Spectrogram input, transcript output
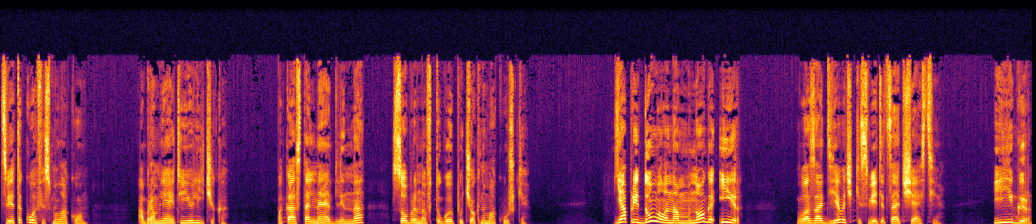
цвета кофе с молоком обрамляют ее личико, пока остальная длина собрана в тугой пучок на макушке. Я придумала нам много ир. Глаза девочки светятся от счастья. Игр,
